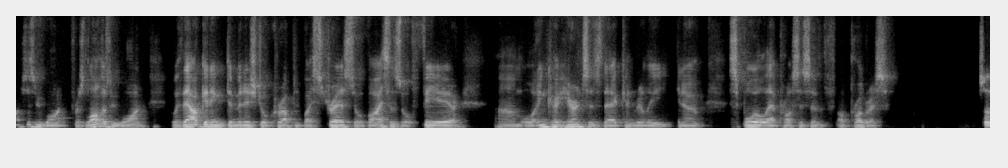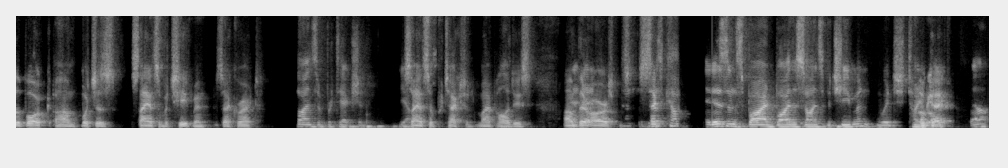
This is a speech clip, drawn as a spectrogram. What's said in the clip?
much as we want for as long as we want without getting diminished or corrupted by stress or vices or fear um, or incoherences that can really, you know, spoil that process of, of progress. So the book, um, which is Science of Achievement, is that correct? Science of protection. Yeah. Science of Protection. My apologies. Um, there are It six. come- it is inspired by the science of achievement, which Tony Okay. Robbins put out.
